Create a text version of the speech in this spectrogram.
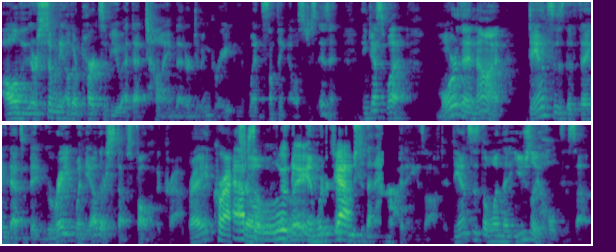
all of the, there's so many other parts of you at that time that are doing great when something else just isn't. And guess what? More than not, dance is the thing that's been great when the other stuff's fallen to crap, right? Correct. So Absolutely. Think, and we're just yeah. used to that happening as often. Dance is the one that usually holds us up.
